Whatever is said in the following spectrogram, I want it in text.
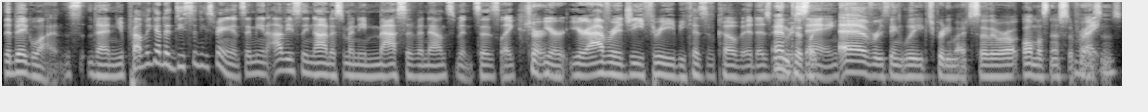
the big ones, then you probably got a decent experience. I mean, obviously not as many massive announcements as like Sure. your your average E3 because of COVID, as we And were saying. like everything leaked pretty much, so there were almost no surprises.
